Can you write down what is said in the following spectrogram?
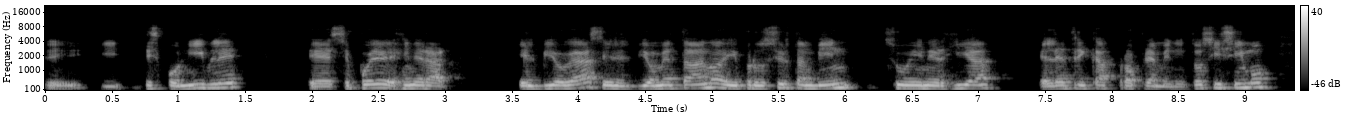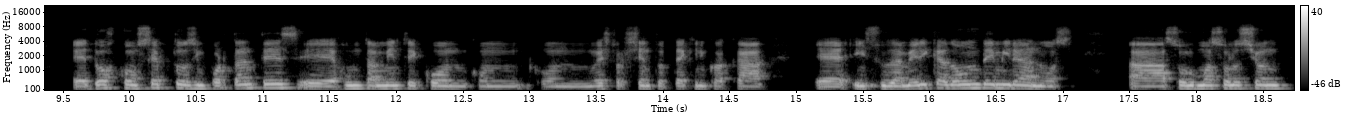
eh, disponible, se puede generar el biogás, el biometano y producir también su energía eléctrica propiamente. Entonces hicimos dos conceptos importantes juntamente con, con, con, nuestro centro técnico acá en Sudamérica, donde miramos a una solución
